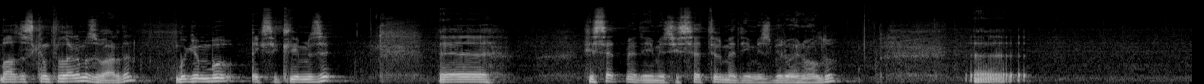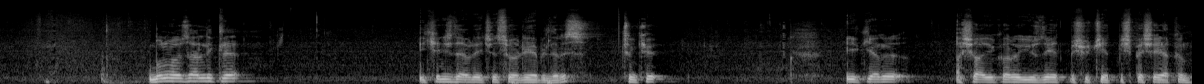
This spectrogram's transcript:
bazı sıkıntılarımız vardı. Bugün bu eksikliğimizi eee, hissetmediğimiz, hissettirmediğimiz bir oyun oldu. Bunu özellikle ikinci devre için söyleyebiliriz. Çünkü ilk yarı aşağı yukarı yüzde 73-75'e yakın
